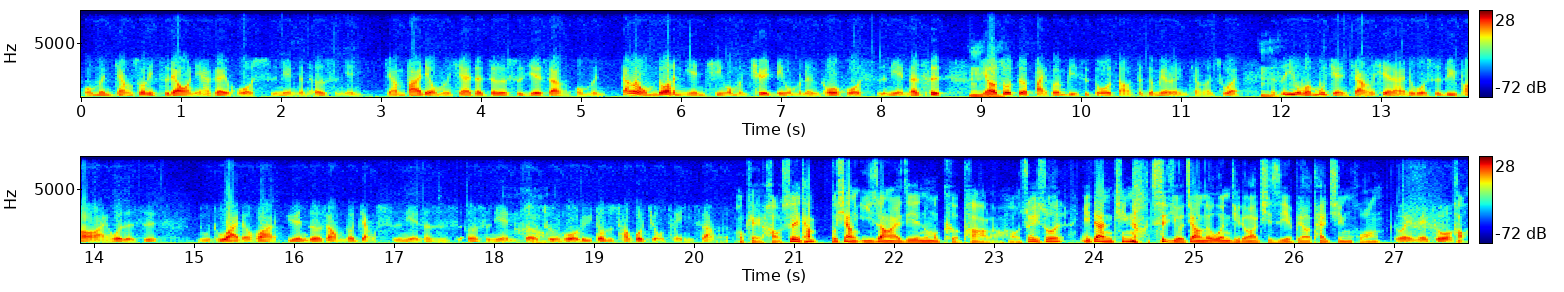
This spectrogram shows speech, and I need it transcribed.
我们讲说你治疗完你还可以活十年跟二十年。讲白点，我们现在在这个世界上，我们当然我们都很年轻，我们确定我们能够活十年。但是你要说这个百分比是多少，这个没有人讲得出来。可是以我们目前甲状腺癌，如果是滤泡癌或者是乳突癌的话，原则上我们都讲十年甚至是二十年的存活率都是超过九成以上了。OK，好，所以它不像胰脏癌这些那么可怕了哈。所以说，一旦听到自己有这样的问题的话，其实也不要太惊慌。对，没错。好，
